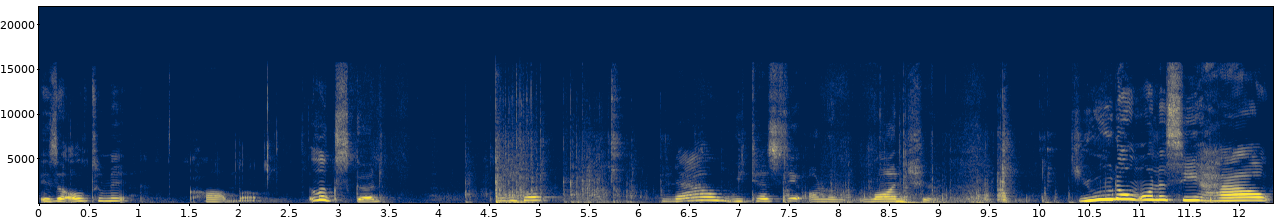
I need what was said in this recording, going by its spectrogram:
is the ultimate combo. It looks good. Pretty good. Now we test it on a launcher. You don't want to see how,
